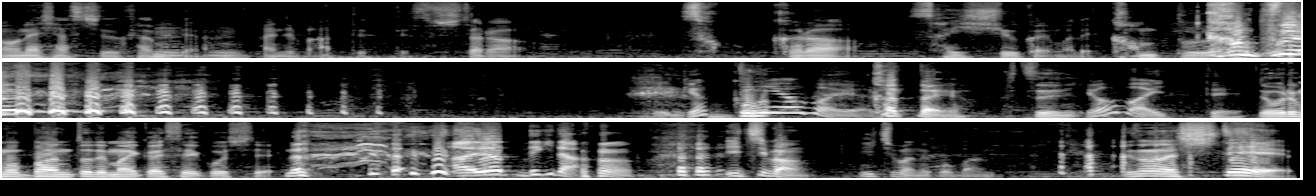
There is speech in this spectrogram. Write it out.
お願いします雫さんみたいなうんうん。感じでバーって言ってそしたらそっから最終回まで完封。完封？逆にやばいやろ。勝ったんよ普通に。やばいって。で俺もバントで毎回成功して。あやできた。うん。1番1番でこうバンでそんなんして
